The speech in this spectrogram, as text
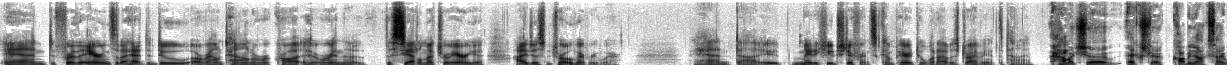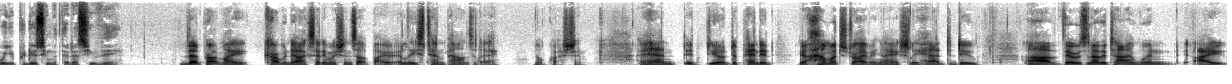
and for the errands that I had to do around town or across or in the, the Seattle metro area, I just drove everywhere. And uh, it made a huge difference compared to what I was driving at the time. How much uh, extra carbon dioxide were you producing with that SUV? that brought my carbon dioxide emissions up by at least 10 pounds a day, no question. And it you know depended you know, how much driving I actually had to do. Uh, there was another time when I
